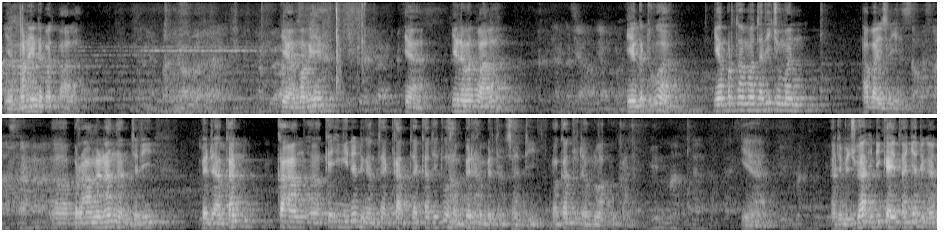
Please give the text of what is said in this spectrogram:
Ya mana yang dapat pahala? Ya makanya. Ya yang dapat pahala. Yang kedua yang pertama tadi cuman apa isinya e, berangan-angan. Jadi bedakan keang, e, keinginan dengan tekad. Tekad itu hampir-hampir terjadi bahkan sudah melakukan. Ya. Ada juga ini kaitannya dengan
